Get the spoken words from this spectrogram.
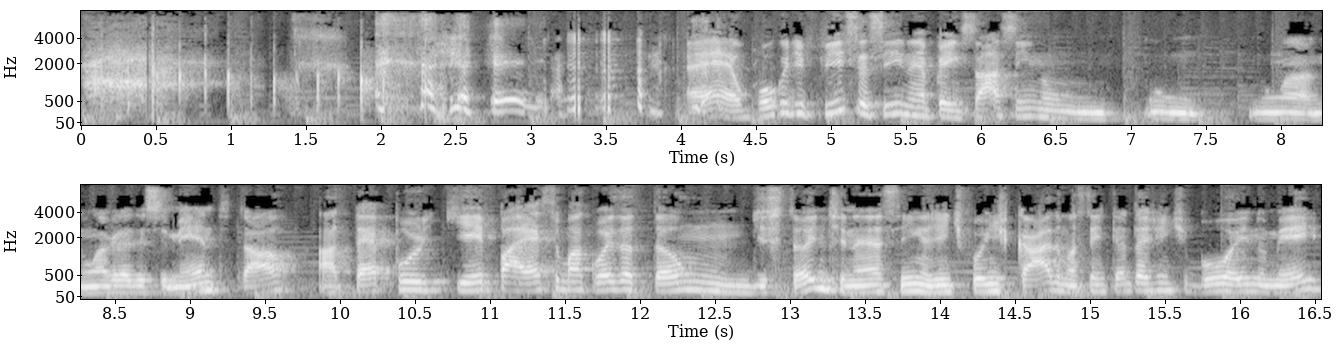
é, é um pouco difícil, assim, né? Pensar, assim, num, num numa, num agradecimento e tal. Até porque parece uma coisa tão distante, né? Assim, a gente foi indicado, mas tem tanta gente boa aí no meio.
